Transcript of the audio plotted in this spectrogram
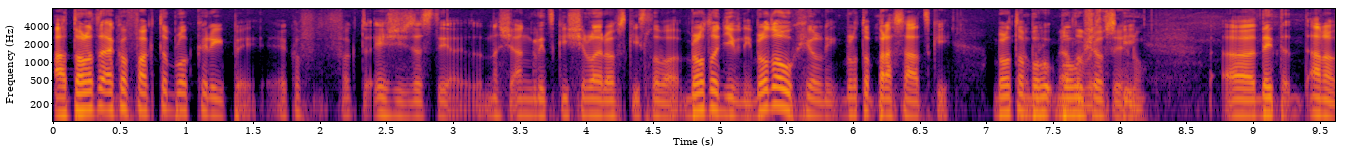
a tohle to jako fakt to bylo creepy. Jako fakt to, ježíš, zase ty naše anglický šilerovský slova. Bylo to divný, bylo to uchylný, bylo to prasácký, bylo to bohu, bohušovský. Uh, dej, ta, ano,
